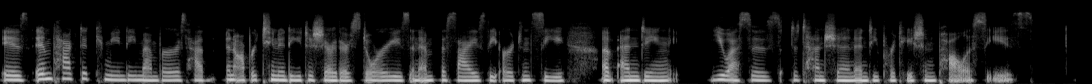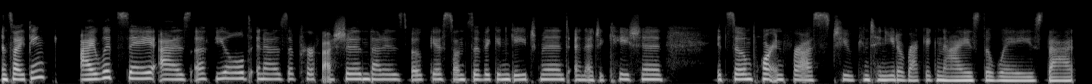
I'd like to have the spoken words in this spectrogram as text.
is impacted community members had an opportunity to share their stories and emphasize the urgency of ending US's detention and deportation policies. And so I think I would say, as a field and as a profession that is focused on civic engagement and education, it's so important for us to continue to recognize the ways that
